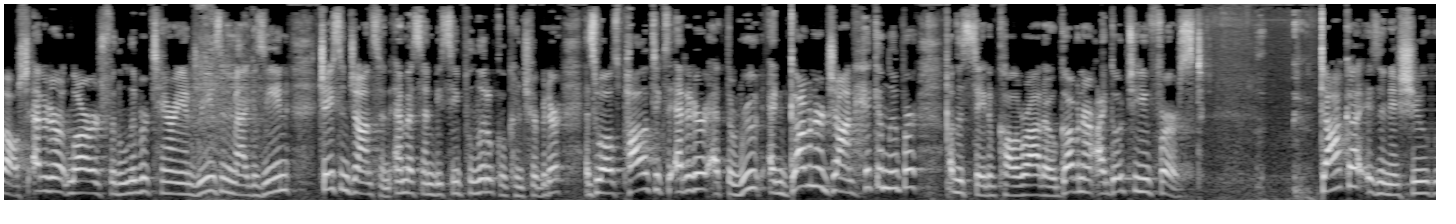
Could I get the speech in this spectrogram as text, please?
Welch, editor at large for the Libertarian Reason magazine, Jason Johnson, MSNBC political contributor, as well as politics editor at The Root, and Governor John Hickenlooper of the state of Colorado. Governor, I go to you first. DACA is an issue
